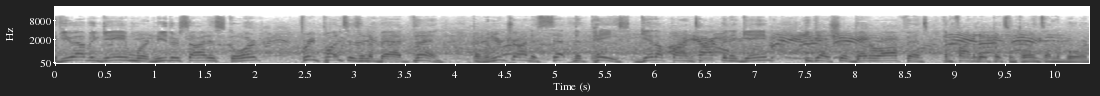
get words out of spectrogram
if you have a game where neither side has scored, three punts isn't a bad thing. But when you're trying to set the pace, get up on top in a game, you got to show better offense and find a way to put some points on the board.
